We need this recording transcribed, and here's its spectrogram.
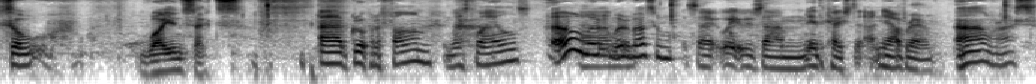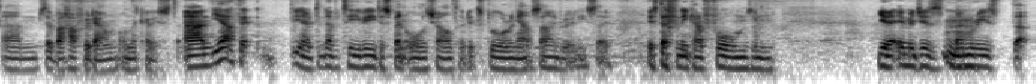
So, why insects? uh, grew up on a farm in West Wales, Oh, where, Um, whereabouts? in- so it was um, near the coast, uh, near Arbroath. Ah, right. um, so about halfway down on the coast. And yeah, I think you know didn't have a TV, just spent all the childhood exploring outside really. So it's definitely kind of forms and you know images, Mm-hmm. memories that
